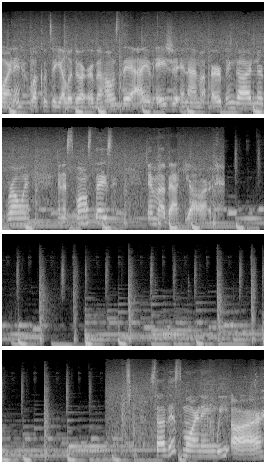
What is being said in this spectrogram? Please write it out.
morning. Welcome to Yellow Door Urban Homestead. I am Asia and I'm an urban gardener growing in a small space in my backyard. So this morning we are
